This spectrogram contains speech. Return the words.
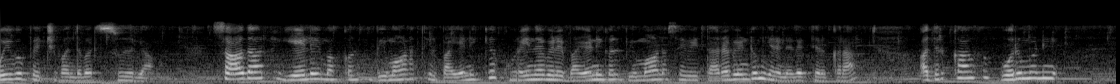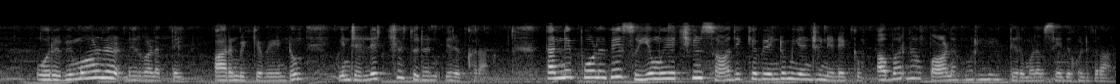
ஓய்வு பெற்று வந்தவர் சூர்யா. சாதாரண ஏழை மக்களும் விமானத்தில் பயணிக்க குறைந்த விலை பயணிகள் விமான சேவை தர வேண்டும் என நினைத்திருக்கிறார். அதற்காக ஒரு மணி ஒரு விமான நிறுவனத்தை ஆரம்பிக்க வேண்டும் என்ற லட்சியத்துடன் இருக்கிறார். தன்னை போலவே சுயமுயற்சியில் சாதிக்க வேண்டும் என்று நினைக்கும் அபர்ணா பாலமுரளியை திருமணம் செய்து கொள்கிறார்.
